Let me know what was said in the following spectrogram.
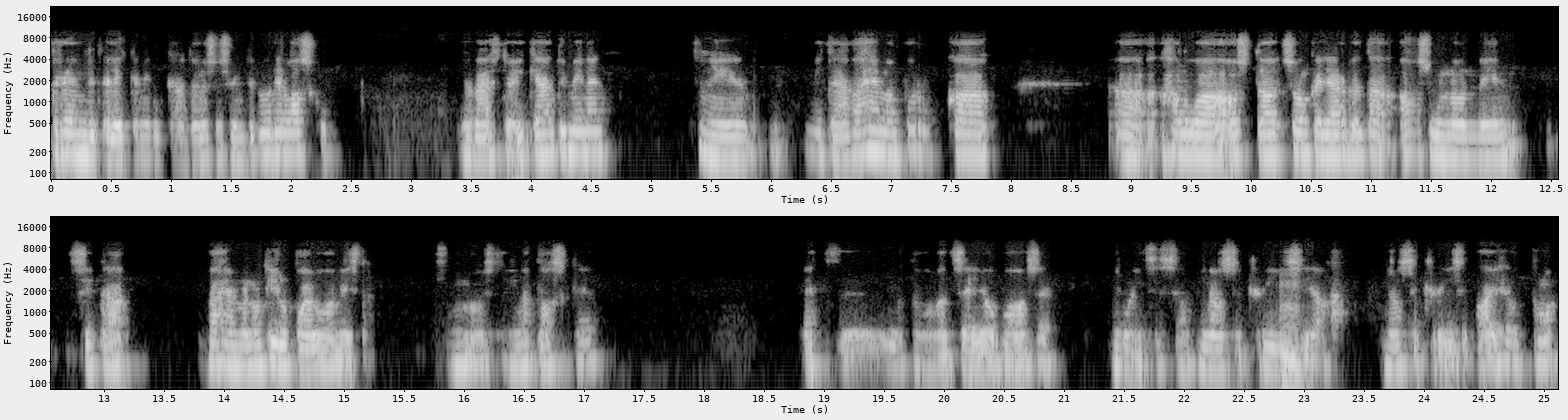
trendit, eli niin kuin käytännössä syntyvyyden lasku ja väestön ikääntyminen, niin mitä vähemmän porukkaa haluaa ostaa Sonkajärveltä asunnon, niin sitä vähemmän on kilpailua niistä asunnoista, hinnat laskee. Et, tavallaan se ei ole vaan se niin itsessään finanssikriisi mm. ja finanssikriisi aiheuttama,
